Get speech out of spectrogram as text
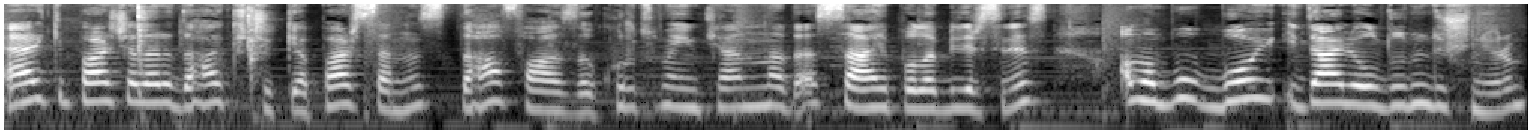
Eğer ki parçaları daha küçük yaparsanız daha fazla kurutma imkanına da sahip olabilirsiniz. Ama bu boy ideal olduğunu düşünüyorum.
